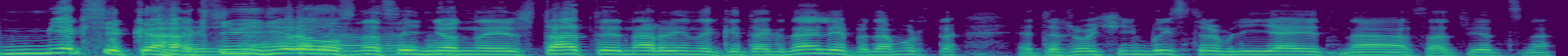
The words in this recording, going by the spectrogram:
Мексика активизировалась на Соединенные Штаты, на рынок и так далее, потому что это же очень быстро влияет на, соответственно,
